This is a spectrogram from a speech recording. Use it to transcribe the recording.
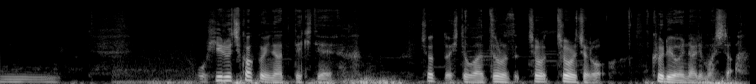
うんお昼近くになってきて、ちょっと人がちょろちょろちょろちょろ来るようになりました。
